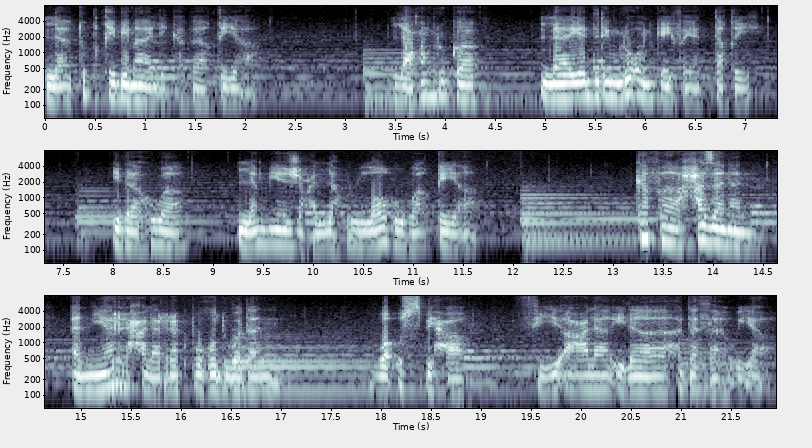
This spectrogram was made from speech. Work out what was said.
لا تبقي بمالك باقيا. لعمرك لا يدري امرؤ كيف يتقي إذا هو لم يجعل له الله واقيا. كفى حزنا أن يرحل الركب غدوة وأصبح في أعلى إلهة ثاوية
